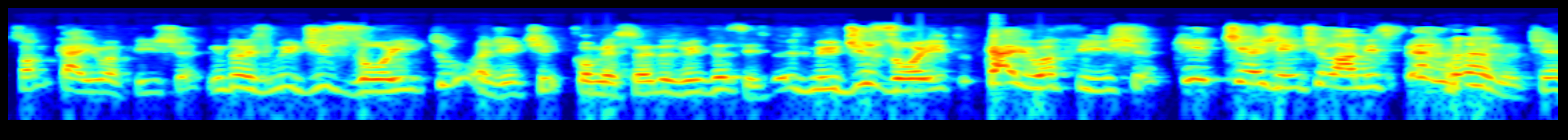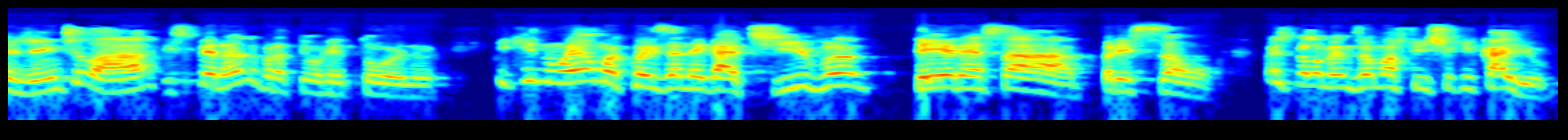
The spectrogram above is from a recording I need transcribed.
só me caiu a ficha. Em 2018, a gente começou em 2016. 2018, caiu a ficha que tinha gente lá me esperando. Tinha gente lá esperando para ter o retorno. E que não é uma coisa negativa ter essa pressão mas pelo menos é uma ficha que caiu.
